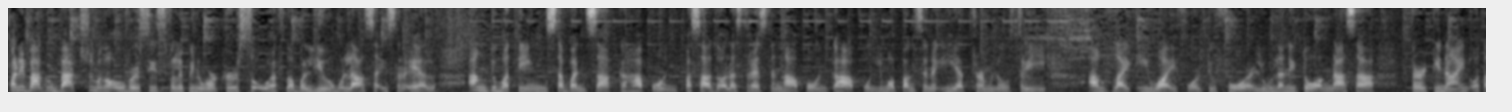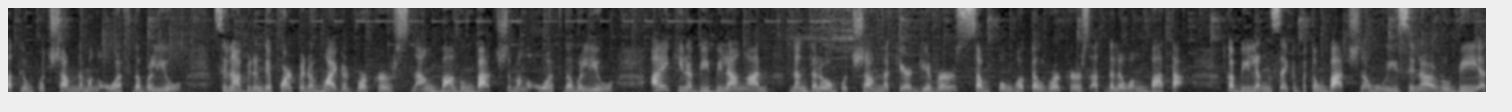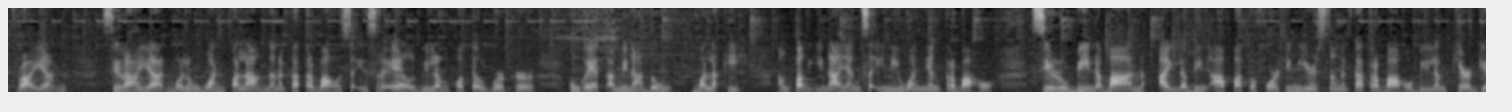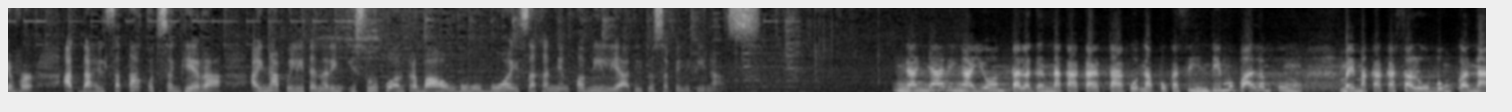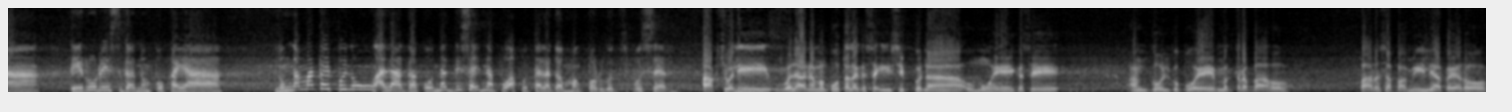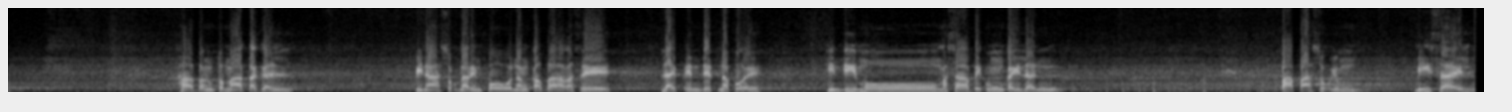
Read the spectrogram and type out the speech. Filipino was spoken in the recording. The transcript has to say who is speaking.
Speaker 1: Panibagong batch ng mga overseas Filipino workers sa OFW mula sa Israel ang dumating sa bansa kahapon. Pasado alas 3 ng hapon, kahapon lumapag sa NAIA Terminal 3 ang flight E EY424. Lula nito ang nasa 39 o 30 siyam na mga OFW. Sinabi ng Department of Migrant Workers na ang bagong batch ng mga OFW ay kinabibilangan ng 20 siyam na caregivers, 10 hotel workers at dalawang bata. Kabilang sa ikapitong batch na umuwi sina Ruby at Ryan. Si Ryan, walong buwan pa lang na nagtatrabaho sa Israel bilang hotel worker, kung kaya't aminadong malaki ang panghinayang sa iniwan niyang trabaho. Si Ruby naman ay labing apat o 14 years nang nagtatrabaho bilang caregiver at dahil sa takot sa gera ay napilitan na ring isuko ang trabahong bumubuhay sa kanyang pamilya dito sa Pilipinas.
Speaker 2: Nangyari ngayon, talagang nakakatakot na po kasi hindi mo pa alam kung may makakasalubong ka na terrorist, ganun po. Kaya nung namatay po nung alaga ko, nag-decide na po ako talagang mag-for goods po, sir.
Speaker 3: Actually, wala naman po talaga sa isip ko na umuwi eh, kasi ang goal ko po ay magtrabaho para sa pamilya. Pero habang tumatagal, pinasok na rin po ako ng kaba kasi life and death na po eh. Hindi mo masabi kung kailan papasok yung missile,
